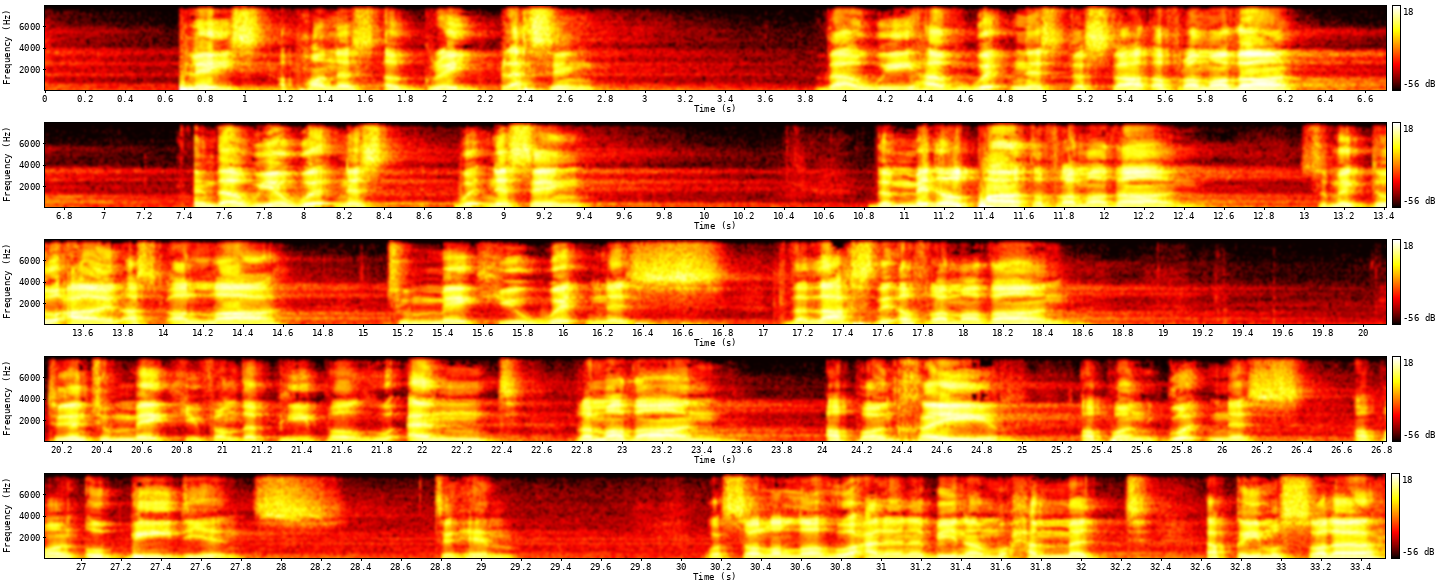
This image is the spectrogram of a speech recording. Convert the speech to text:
placed upon us a great blessing that we have witnessed the start of Ramadan and that we are witness, witnessing the middle part of Ramadan. So make dua and ask Allah to make you witness the last day of Ramadan to, and to make you from the people who end Ramadan upon khair, upon goodness, upon obedience to Him. وصلى الله على نبينا محمد أقيموا الصلاة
